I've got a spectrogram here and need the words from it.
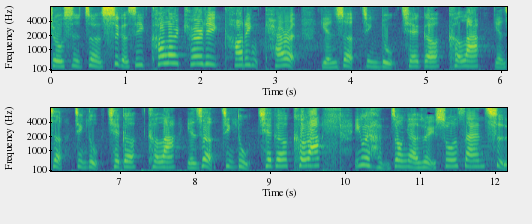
就是这四个 C：color、clarity、cutting、carrot。颜色、进度、切割、克拉。颜色、进度、切割、克拉。颜色、进度、切割、克拉。因为很重要，所以说三次。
